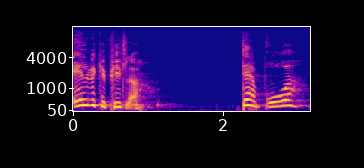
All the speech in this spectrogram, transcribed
11 kapitler, der bruger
